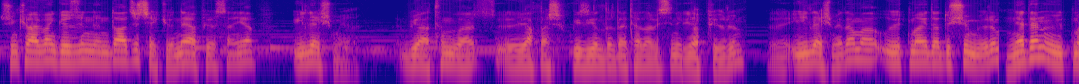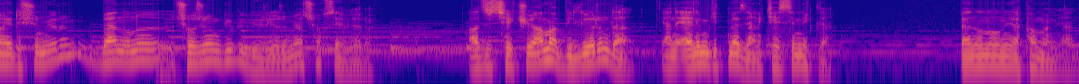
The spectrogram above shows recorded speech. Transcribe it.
Çünkü hayvan gözünün önünde acı çekiyor. Ne yapıyorsan yap, iyileşmiyor. Bir atım var. Ee, Yaklaşık bir yıldır da tedavisini yapıyorum. Ee, İyileşmedi ama uyutmayı da düşünmüyorum. Neden uyutmayı düşünmüyorum? Ben onu çocuğum gibi görüyorum ya. Çok seviyorum. Acı çekiyor ama biliyorum da yani elim gitmez yani kesinlikle. Ben onu onu yapamam yani.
